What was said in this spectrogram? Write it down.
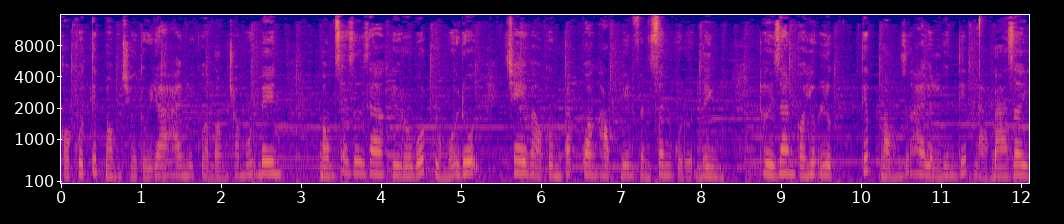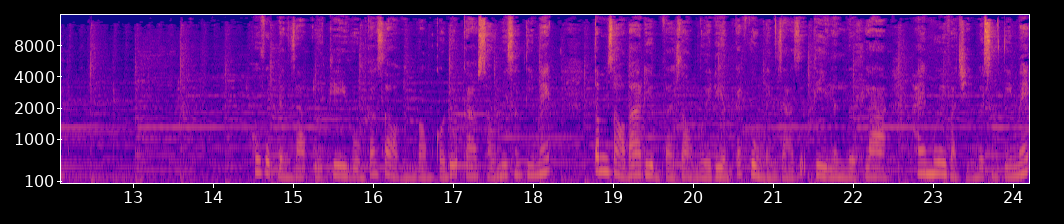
có cuộc tiếp bóng chứa tối đa 20 quả bóng cho mỗi bên. Bóng sẽ rơi ra khi robot của mỗi đội che vào công tắc quang học bên phần sân của đội mình. Thời gian có hiệu lực tiếp bóng giữa hai lần liên tiếp là 3 giây. Khu vực đánh giá cuối kỳ gồm các giỏ hình bóng có độ cao 60cm, tâm giỏ 3 điểm và giỏ 10 điểm cách vùng đánh giá giữa kỳ lần lượt là 20 và 90cm.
